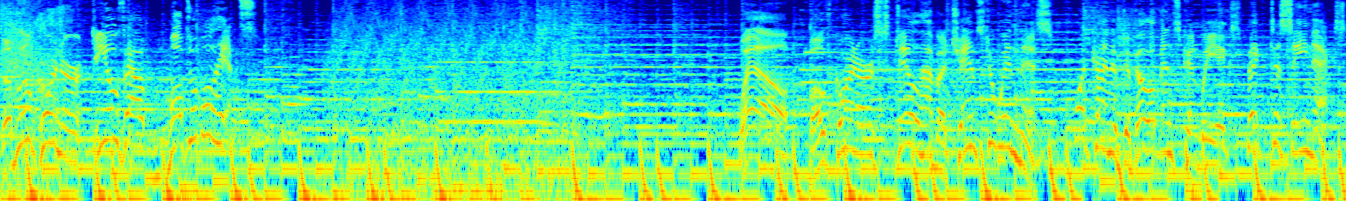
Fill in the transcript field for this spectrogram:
The blue corner deals out multiple hits. Well, both corners still have a chance to win this. What kind of developments can we expect to see next?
